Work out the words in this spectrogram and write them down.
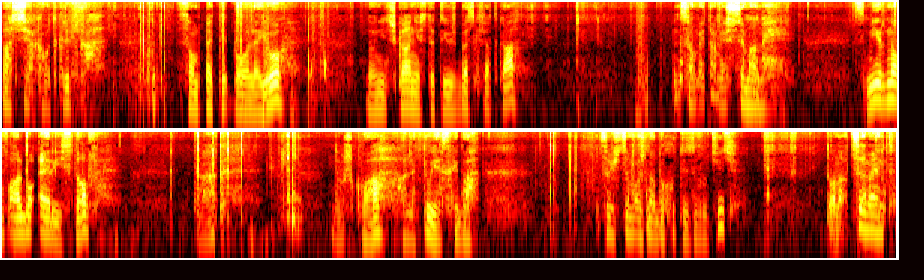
Patrzcie, jaka odkrywka. Są pety po oleju. Doniczka, niestety już bez kwiatka. Co my tam jeszcze mamy? Smirnow albo Eristow. Tak. Do szkła, ale tu jest chyba coś, co można do huty zwrócić. To na cement.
